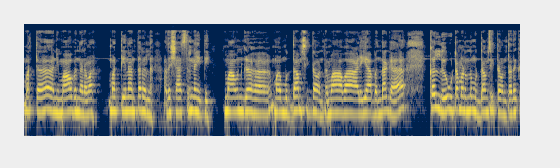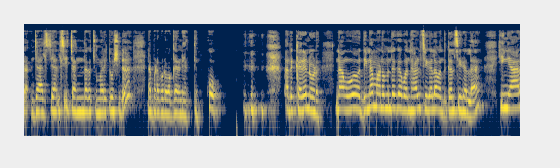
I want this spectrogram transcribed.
ಮತ್ತ ನಿಮ್ಮ ಮಾವ ಬಂದನವ ಮತ್ತೇನ ಅಂತಾರಲ್ಲ ಅದು ಶಾಸ್ತ್ರನ ಐತಿ. ಮಾವನ್ಗ ಮ ಮುದ್ದಾಮ್ ಸಿಗ್ತಾವಂತ. ಮಾವ ಅಳಿಯ ಬಂದಾಗ ಕಲ್ಲು ಊಟ ಮಾಡೋದು ಮುದ್ದಾಮ್ ಸಿಗ್ತಾವಂತ. ಅದಕ್ಕೆ ಜಾಲ್ಸಿ ಜಾಲ್ಸಿ ಚಂದಾಗ ಚುಮಾರಿ ತೋಸಿಡು ನಾ ಪಡ ಪಡ ಒಗ್ಗರಣೆ ಹಾಕ್ತೀನಿ. ಹೋ. ಅದಕ್ಕೆ ಖರೆ ನೋಡು. ನಾವು ದಿನ ಮಾಡೋ ಮುಂದಾಗ ಒಂದು ಹಳ್ಳು ಸಿಗಲ್ಲ, ಒಂದು ಕಲ್ ಸಿಗಲ್ಲ. ಹಿಂಗೆ ಯಾರ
